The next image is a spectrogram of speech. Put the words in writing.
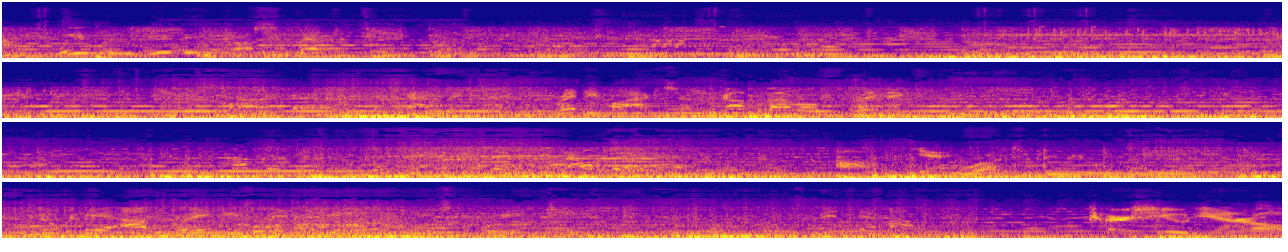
I'll be in and out. We will live in prosperity. Gatling, ready for action. Gun barrel spinning. Have your business. Get out there. Oh, yes. What do you need? Nuclear upgrade is complete. Waiting. Spin them up. Curse you, General.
